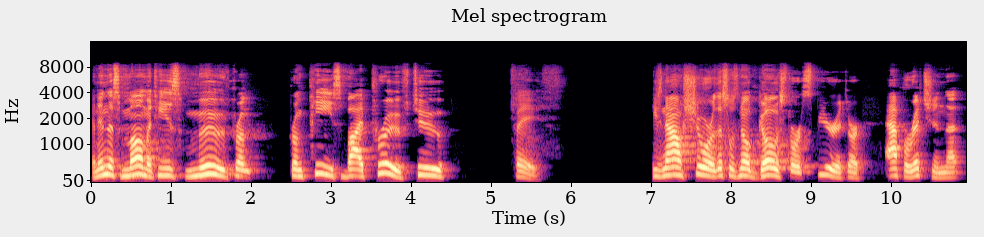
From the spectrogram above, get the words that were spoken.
And in this moment, he's moved from, from peace by proof to faith. He's now sure this was no ghost or spirit or apparition that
